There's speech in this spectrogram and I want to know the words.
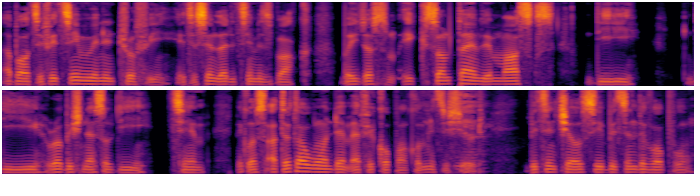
About if a team winning trophy, it's the same that the team is back, but it just it, sometimes it masks the the rubbishness of the team because Arteta won them FA Cup and Community Shield. Yeah. Beating Chelsea, beating Liverpool.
